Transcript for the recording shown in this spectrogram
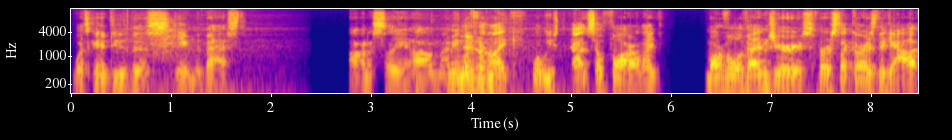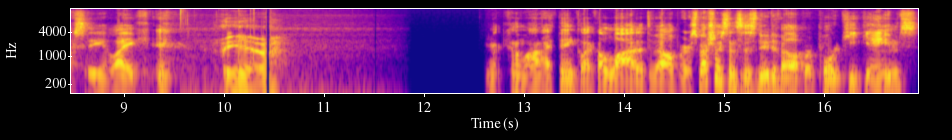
what's gonna do this game the best. Honestly, um, I mean, look Yeah. at like what we've gotten so far, like Marvel Avengers versus like Guardians of the Galaxy. Like, Yeah. Like, come on, I think like a lot of developers, especially since this new developer, Portkey Games,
